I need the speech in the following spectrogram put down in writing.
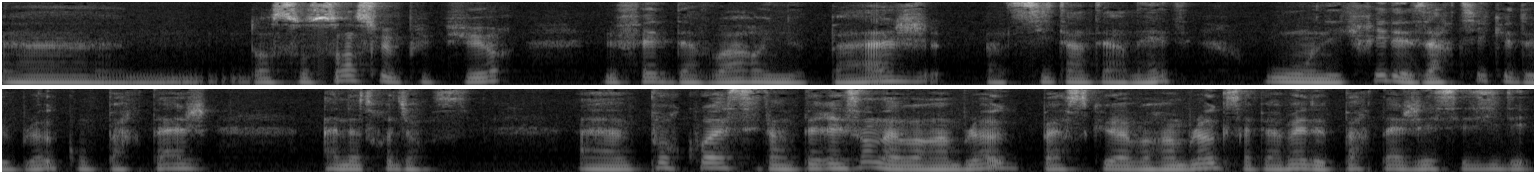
dans son sens le plus pur, le fait d'avoir une page, un site internet où on écrit des articles de blog qu'on partage à notre audience. pourquoi c'est intéressant d'avoir un blog? Parce qu'avoir un blog, ça permet de partager ses idées.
